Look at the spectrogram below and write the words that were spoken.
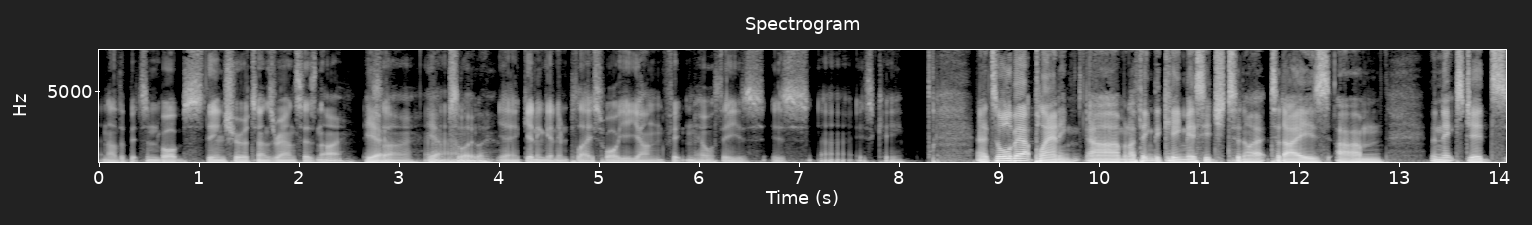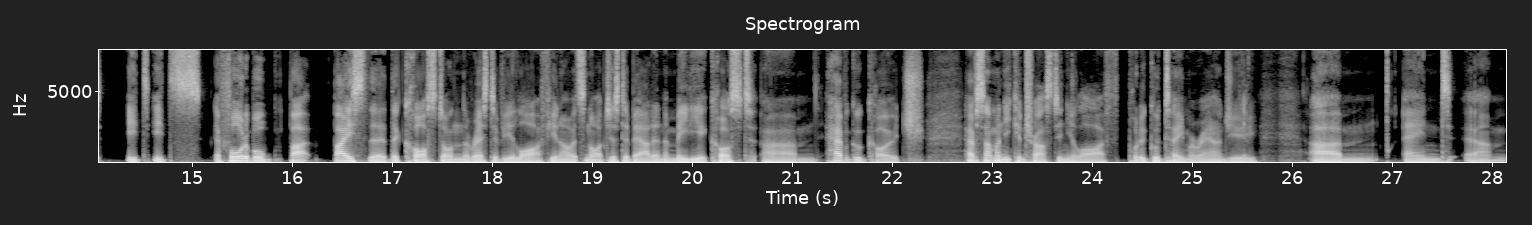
and other bits and bobs, the insurer turns around and says no. Yeah. So, Yeah, um, absolutely. Yeah, getting it in place while you're young, fit, and healthy is is uh, is key. And it's all about planning. Um, and I think the key message tonight today is um, the next Jed's it's it's affordable, but base the the cost on the rest of your life. You know, it's not just about an immediate cost. Um, have a good coach, have someone you can trust in your life, put a good team around you. Um, and um,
